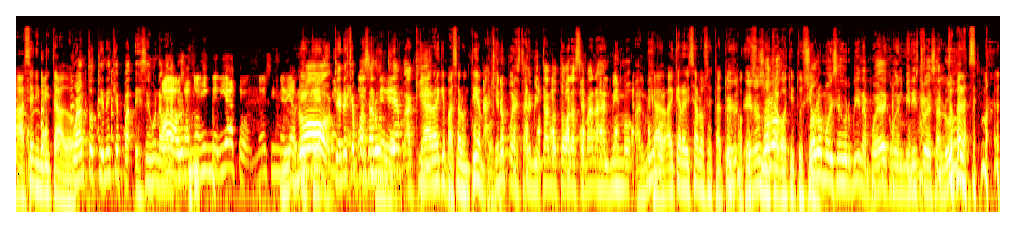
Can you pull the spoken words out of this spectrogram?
a ser invitado. ¿Cuánto tiene que pasar? Esa es una buena ah, o sea, no es inmediato, no es inmediato. No, tiene que pasar un tiempo. Aquí, claro, hay que pasar un tiempo. Aquí no puede estar invitando todas las semanas al mismo. Al mismo. Claro, hay que revisar los estatutos, que es nuestra constitución. Solo Moisés Urbina puede con el ministro de Salud. Todas las semanas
